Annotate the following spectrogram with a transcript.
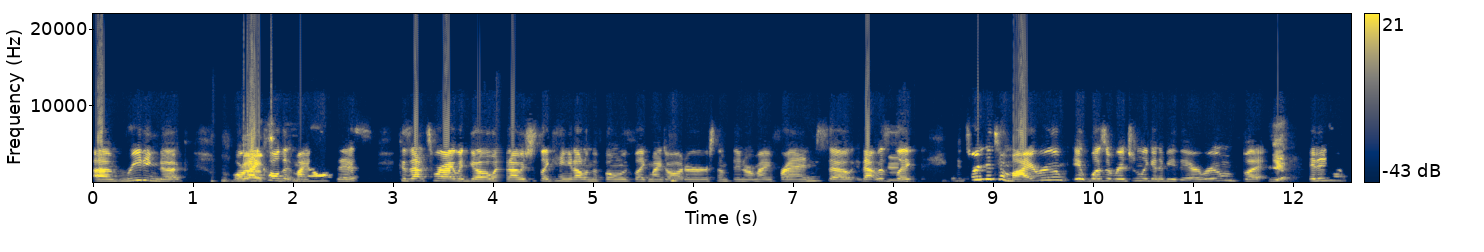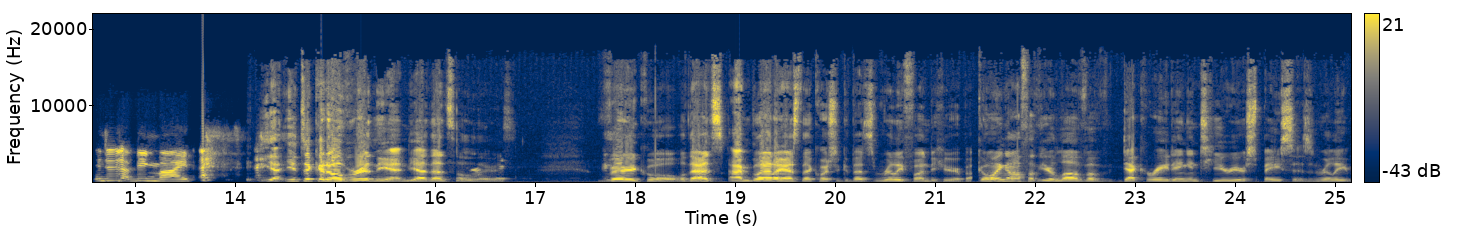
um, reading nook, or that's I called cool. it my office because that's where I would go when I was just like hanging out on the phone with like my daughter or something or my friend. So that was mm-hmm. like it turned into my room. It was originally going to be their room, but yeah, it ended up being mine. yeah, you took it over in the end. Yeah, that's hilarious. Very cool. Well, that's. I'm glad I asked that question because that's really fun to hear about. Going off of your love of decorating interior spaces and really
